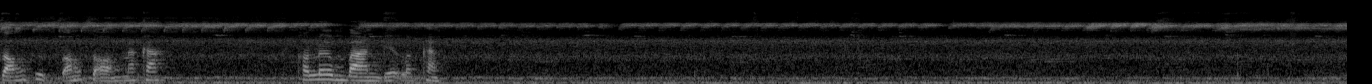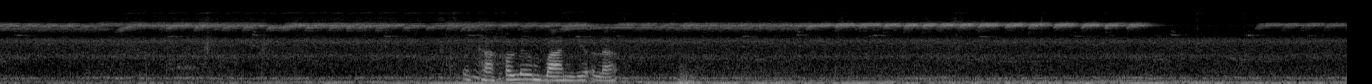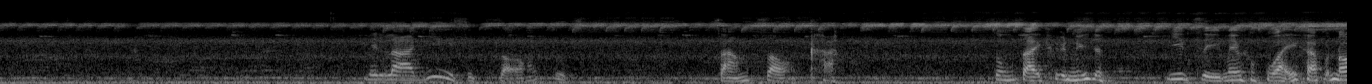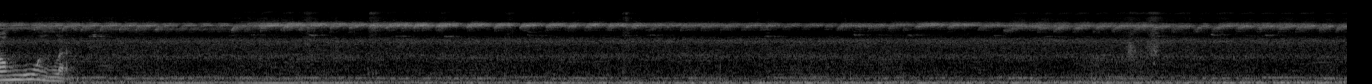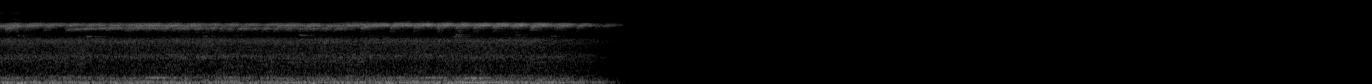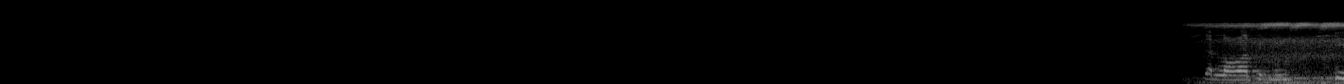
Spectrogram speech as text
12.22 นะคะ เขาเริ่มบานเยอะแล้วค่ะ ค่ะเขาเริ่มบานเยอะแล้ว เวลา 22.32 ค่ะ สงสัยคืนนี้จะ 24 ไม่ไหวค่ะเพราะน้องง่วงละ จะรอถึง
